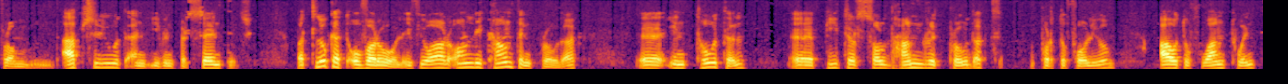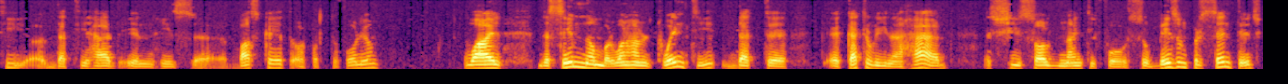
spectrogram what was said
from absolute and even percentage. But look at overall, if you are only counting product, uh, in total, uh, Peter sold 100 products portfolio out of 120 uh, that he had in his uh, basket or portfolio, while the same number 120 that uh, Katerina had, she sold 94. So based on percentage,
